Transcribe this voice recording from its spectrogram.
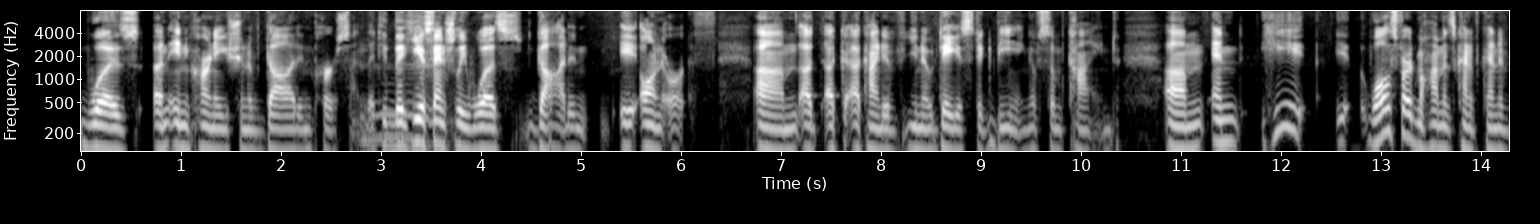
was an incarnation of God in person. That he, that he essentially was God in, on Earth, um, a, a, a kind of you know deistic being of some kind. Um, and he Wallace Fard Muhammad's kind of kind of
